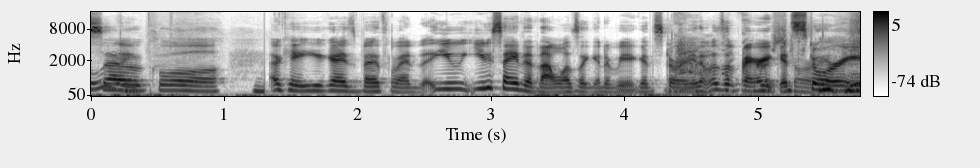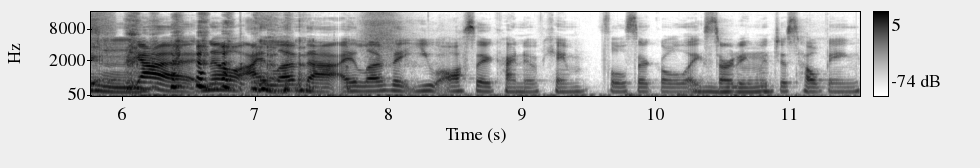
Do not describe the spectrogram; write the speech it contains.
absolutely. so cool. Okay, you guys both win. You you say that that wasn't to be a good story. That was a very good story. story. yeah, no, I love that. I love that you also kind of came full circle, like starting Mm-hmm. with just helping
